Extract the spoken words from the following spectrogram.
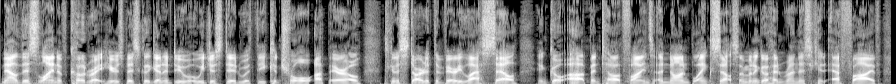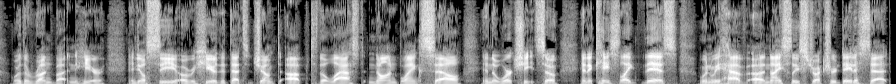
now this line of code right here is basically going to do what we just did with the control up arrow. It's going to start at the very last cell and go up until it finds a non-blank cell. So I'm going to go ahead and run this. You hit F5 or the run button here, and you'll see over here that that's jumped up to the last non-blank cell in the worksheet. So in a case like this, when we have a nicely structured data set,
